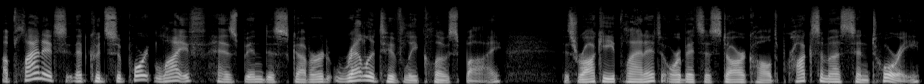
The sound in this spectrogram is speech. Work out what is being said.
A planet that could support life has been discovered relatively close by. This rocky planet orbits a star called Proxima Centauri.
